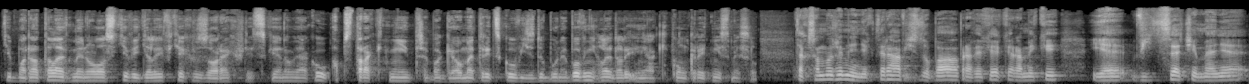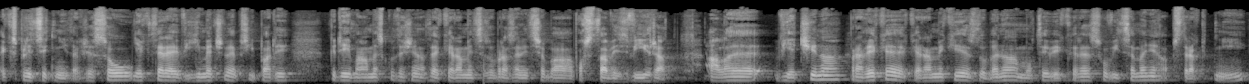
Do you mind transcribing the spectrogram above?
Ti badatelé v minulosti viděli v těch vzorech vždycky jenom nějakou abstraktní, třeba geometrickou výzdobu, nebo v ní hledali i nějaký konkrétní smysl. Tak samozřejmě některá výzdoba pravěké keramiky je více či méně explicitní, takže jsou některé výjimečné případy, kdy máme skutečně na té keramice zobrazeny třeba postavy zvířat. Ale většina pravěké keramiky je zdobená motivy, které jsou víceméně abstraktní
